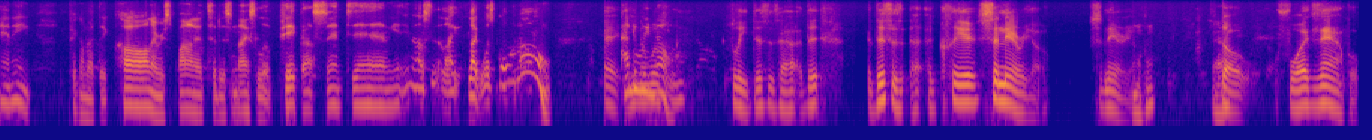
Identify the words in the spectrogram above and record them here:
man, they ain't picking up their call and responding to this nice little pic I sent them. You know, like like what's going on? Hey, How do we what, know? Fleet? This is how this, this is a, a clear scenario. Scenario. Mhm. Yeah. So, for example,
